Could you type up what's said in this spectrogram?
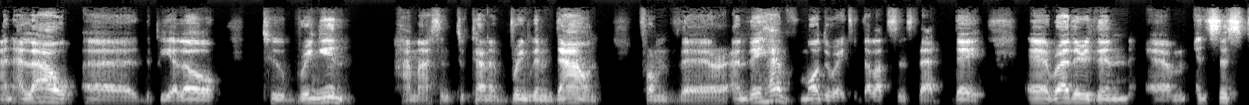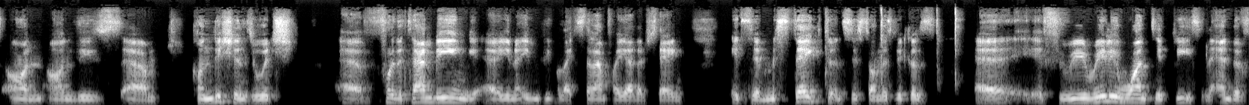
and allow uh, the PLO to bring in Hamas and to kind of bring them down from there. And they have moderated a lot since that day, uh, rather than um, insist on on these um, conditions, which uh, for the time being, uh, you know, even people like Salam Fayyad are saying it's a mistake to insist on this because uh, if we really wanted peace and the end of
